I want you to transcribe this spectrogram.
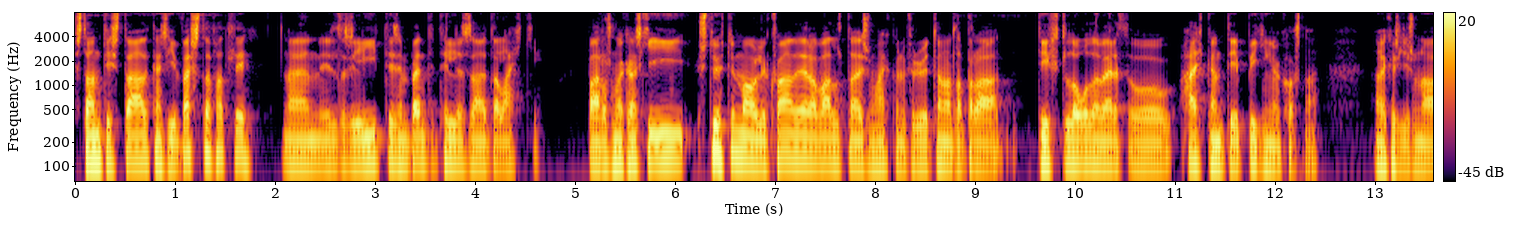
standi í stað kannski í vestafalli en ég held að það sé lítið sem bendir til þess að þetta lækki. Bara svona kannski í stuttumáli hvað er að valda þessum hækkanum fyrir utan alltaf bara dýrt lóðaverð og hækkandi byggingakostnað. Það er kannski svona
